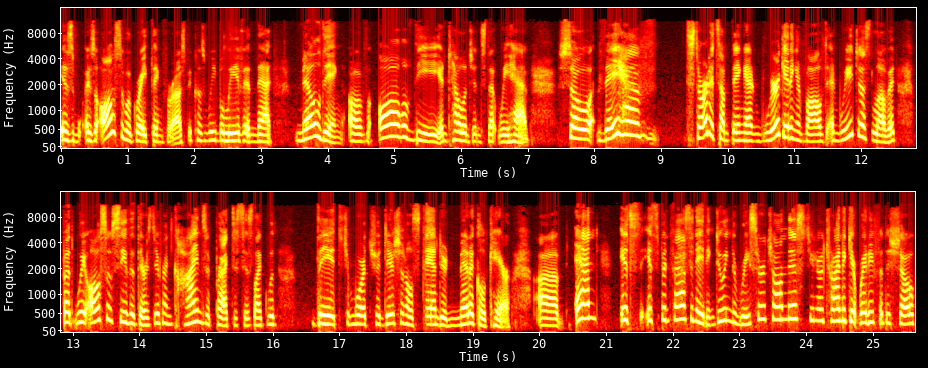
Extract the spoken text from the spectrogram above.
is is also a great thing for us because we believe in that melding of all the intelligence that we have. So they have started something and we're getting involved and we just love it but we also see that there's different kinds of practices like with the more traditional standard medical care. Uh, and it's it's been fascinating doing the research on this you know trying to get ready for the show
